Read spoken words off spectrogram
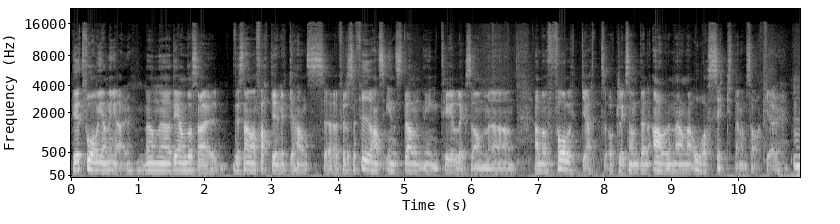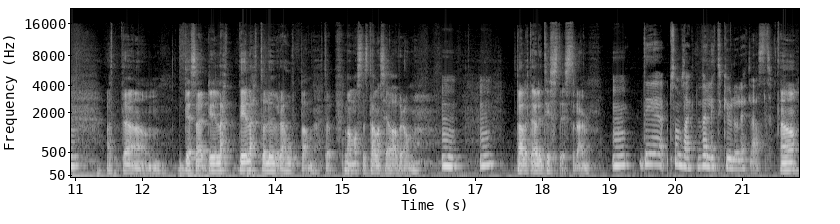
Det är två meningar, men eh, det är ändå så här, det sammanfattar ju mycket hans eh, filosofi och hans inställning till liksom, eh, ja, men folket och liksom den allmänna åsikten om saker. Mm. Att ehm, det, är så här, det, är lätt, det är lätt att lura hopen, typ. man måste ställa sig över dem. Mm. Mm. Väldigt elitistiskt det där. Mm. Det är som sagt väldigt kul och lättläst. Ja,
